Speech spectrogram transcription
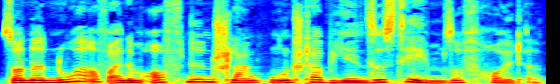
sondern nur auf einem offenen, schlanken und stabilen System, so Freude.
